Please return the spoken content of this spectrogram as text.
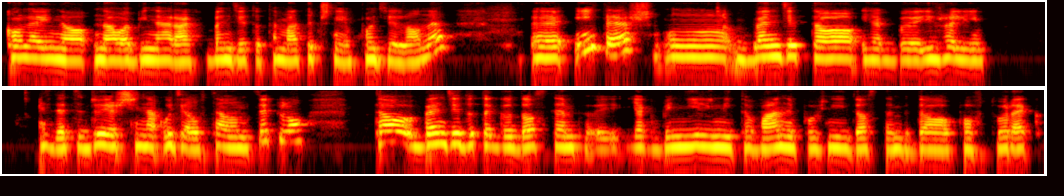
kolejno na webinarach będzie to tematycznie podzielone e, i też mm, będzie to jakby, jeżeli zdecydujesz się na udział w całym cyklu, to będzie do tego dostęp jakby nielimitowany, później dostęp do powtórek,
